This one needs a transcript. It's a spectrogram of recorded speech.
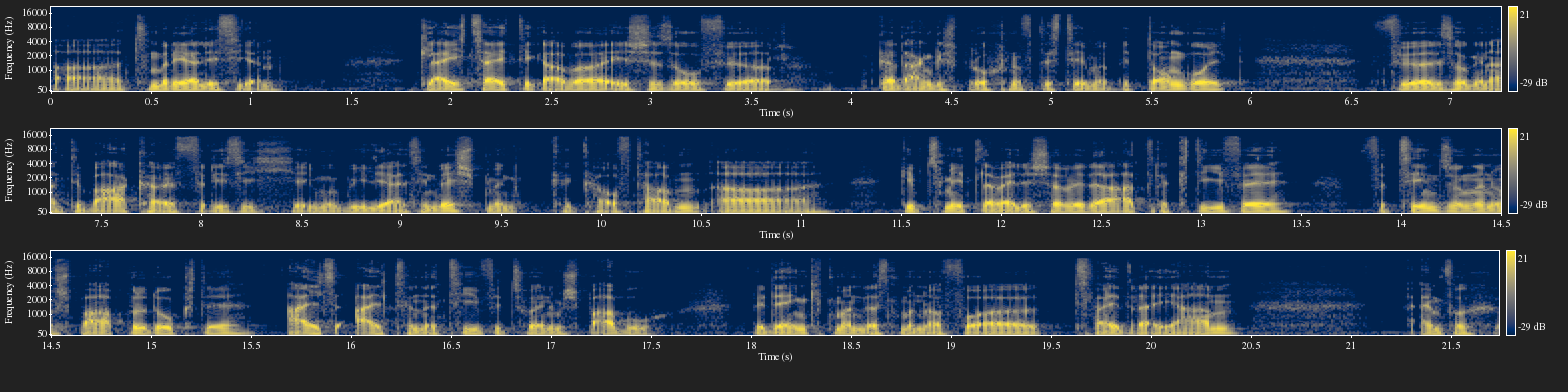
äh, zum realisieren. Gleichzeitig aber ist es so für, gerade angesprochen auf das Thema Betongold, für sogenannte Wahrkäufer, die sich Immobilie als Investment gekauft haben, äh, gibt es mittlerweile schon wieder attraktive Verzinsungen auf Sparprodukte als Alternative zu einem Sparbuch. Bedenkt man, dass man auch vor zwei, drei Jahren einfach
